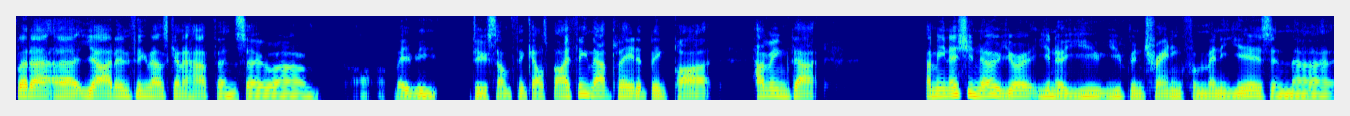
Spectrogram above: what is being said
but uh, uh, yeah, I don't think that's going to happen. So um, uh, maybe do something else. But I think that played a big part having that I mean, as you know, you're you know you you've been training for many years, and uh,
